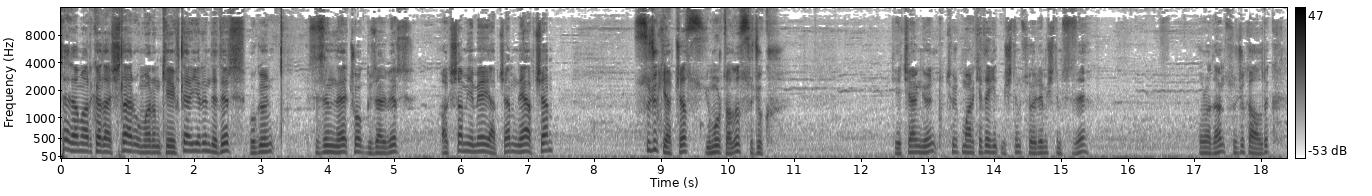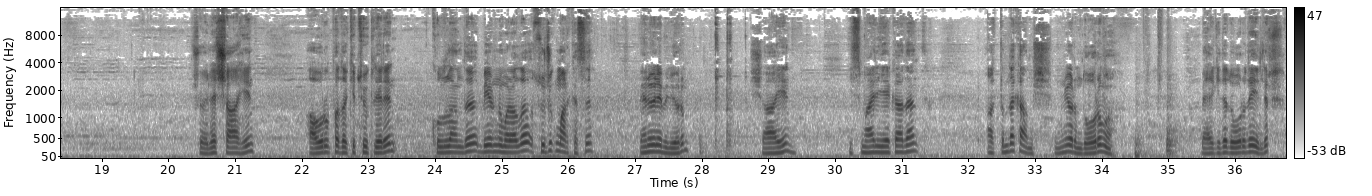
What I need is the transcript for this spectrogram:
Selam arkadaşlar. Umarım keyifler yerindedir. Bugün sizinle çok güzel bir akşam yemeği yapacağım. Ne yapacağım? Sucuk yapacağız. Yumurtalı sucuk. Geçen gün Türk markete gitmiştim. Söylemiştim size. Oradan sucuk aldık. Şöyle Şahin Avrupa'daki Türklerin kullandığı bir numaralı sucuk markası. Ben öyle biliyorum. Şahin İsmail YK'dan aklımda kalmış. Bilmiyorum doğru mu? Belki de doğru değildir.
